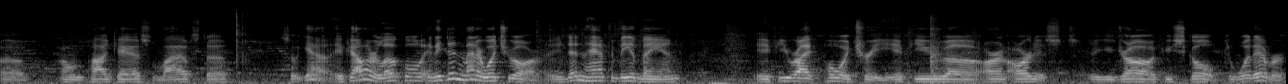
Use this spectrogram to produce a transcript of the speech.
uh, on podcasts, live stuff. So yeah, if y'all are local, and it doesn't matter what you are, it doesn't have to be a band. If you write poetry, if you uh, are an artist, you draw, if you sculpt, whatever.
